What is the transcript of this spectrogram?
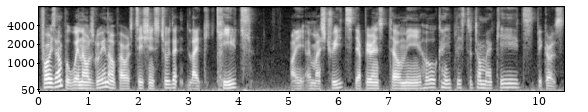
For example, when I was growing up, I was teaching students, like kids, I, in my streets, their parents tell me, "Oh, can you please tutor my kids?" Because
